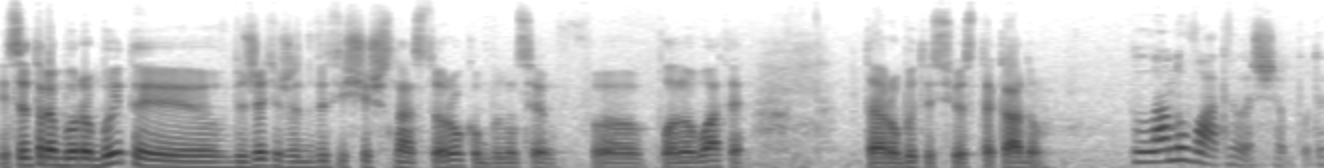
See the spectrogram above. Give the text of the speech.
І це треба робити в бюджеті вже 2016 року. Будемо це в- планувати та робити цю естакаду. Планувати лише буде,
